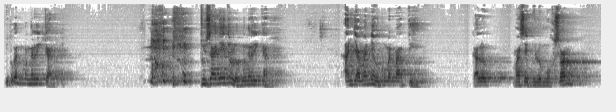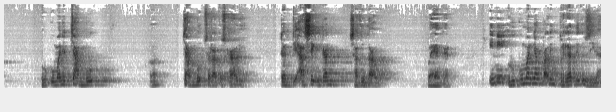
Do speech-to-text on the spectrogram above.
Itu kan mengerikan. Dosanya itu loh mengerikan. Ancamannya hukuman mati. Kalau masih belum muhson, hukumannya cambuk. Cambuk seratus kali. Dan diasingkan satu tahun. Bayangkan. Ini hukuman yang paling berat itu zina.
